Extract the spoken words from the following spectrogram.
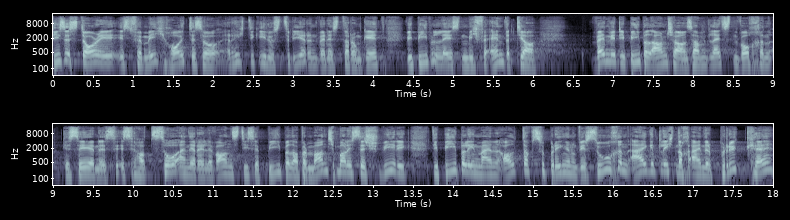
Diese Story ist für mich heute so richtig illustrierend, wenn es darum geht, wie Bibellesen mich verändert. Ja, wenn wir die Bibel anschauen, das haben wir in den letzten Wochen gesehen, es, es hat so eine Relevanz, diese Bibel, aber manchmal ist es schwierig, die Bibel in meinen Alltag zu bringen und wir suchen eigentlich nach einer Brücke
